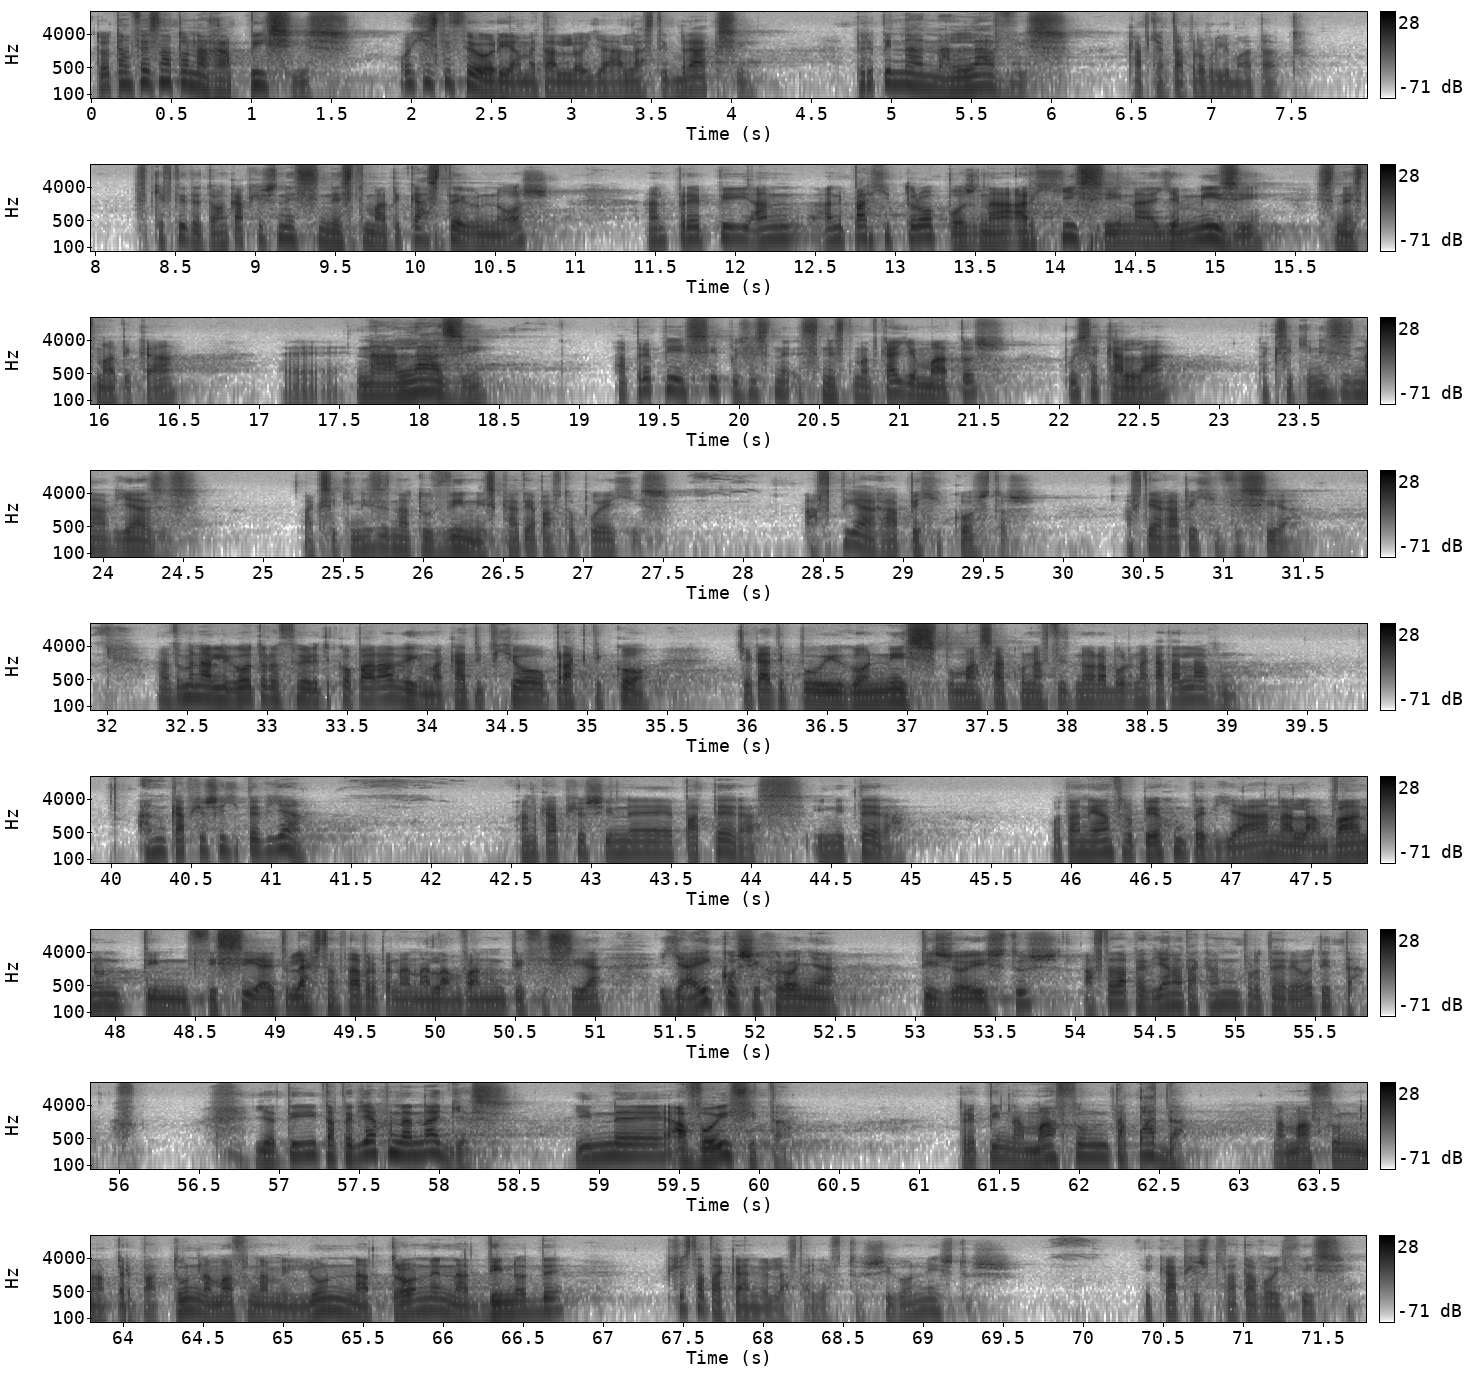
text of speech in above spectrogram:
Τότε αν θες να τον αγαπήσεις, όχι στη θεωρία με τα λόγια, αλλά στην πράξη, πρέπει να αναλάβεις κάποια από τα προβλήματά του. Σκεφτείτε το, αν κάποιος είναι συναισθηματικά στεγνός, αν, πρέπει, αν, αν υπάρχει τρόπος να αρχίσει να γεμίζει συναισθηματικά, ε, να αλλάζει, θα πρέπει εσύ που είσαι συναισθηματικά γεμάτος, που είσαι καλά, να ξεκινήσεις να αδειάζεις. Να ξεκινήσεις να του δίνεις κάτι από αυτό που έχεις. Αυτή η αγάπη έχει κόστος. Αυτή η αγάπη έχει θυσία. Να δούμε ένα λιγότερο θεωρητικό παράδειγμα, κάτι πιο πρακτικό και κάτι που οι γονείς που μας ακούν αυτή την ώρα μπορούν να καταλάβουν. Αν κάποιος έχει παιδιά, αν κάποιος είναι πατέρας ή μητέρα, όταν οι άνθρωποι έχουν παιδιά, αναλαμβάνουν την θυσία, ή τουλάχιστον θα έπρεπε να αναλαμβάνουν τη θυσία, για 20 χρόνια της ζωής τους, αυτά τα παιδιά να τα κάνουν προτεραιότητα. Γιατί τα παιδιά έχουν ανάγκες. Είναι αβοήθητα. Πρέπει να μάθουν τα πάντα. Να μάθουν να περπατούν, να μάθουν να μιλούν, να τρώνε, να ντύνονται. Ποιος θα τα κάνει όλα αυτά για αυτούς, οι γονείς τους. Ή κάποιος που θα τα βοηθήσει.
